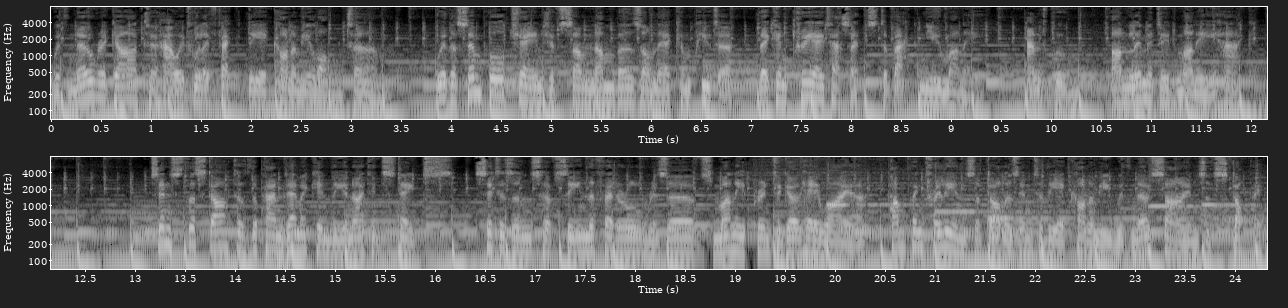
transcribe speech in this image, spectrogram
with no regard to how it will affect the economy long term. With a simple change of some numbers on their computer, they can create assets to back new money. And boom, unlimited money hack. Since the start of the pandemic in the United States, citizens have seen the Federal Reserve's money printer go haywire, pumping trillions of dollars into the economy with no signs of stopping.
